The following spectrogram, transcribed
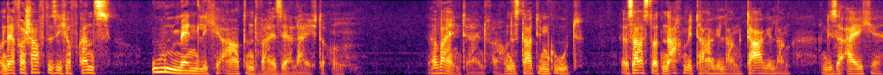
und er verschaffte sich auf ganz unmännliche Art und Weise Erleichterung. Er weinte einfach und es tat ihm gut. Er saß dort Nachmittage lang, tagelang an dieser Eiche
